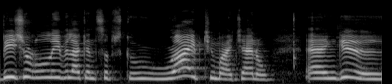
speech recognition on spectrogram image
Be sure to leave a like and subscribe to my channel. And goodbye!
